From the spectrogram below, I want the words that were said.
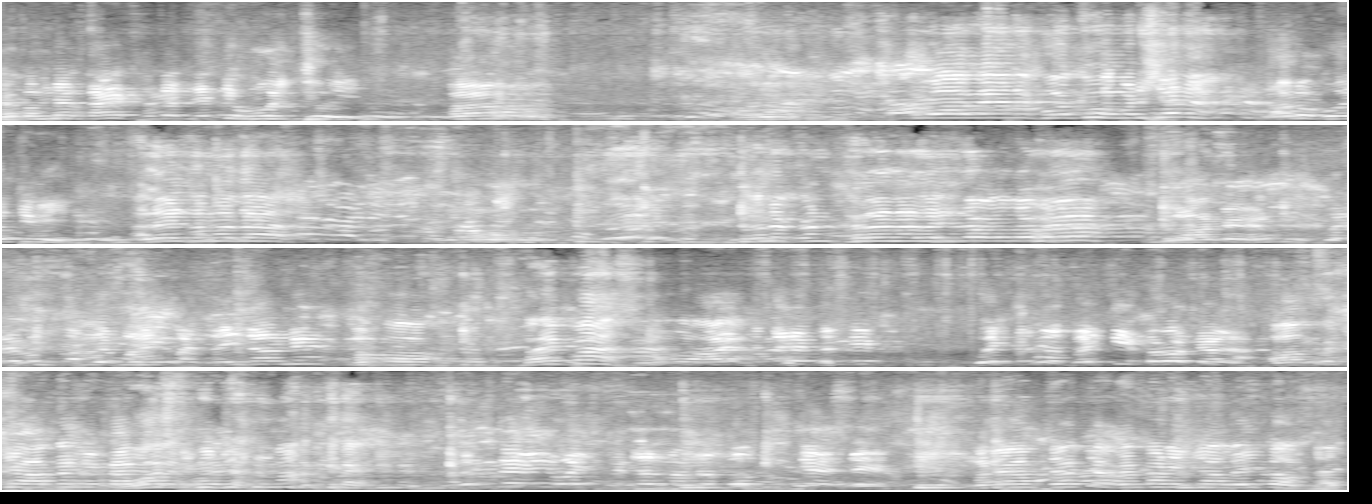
તમને કાંઈ ખબર નથી હોય જોઈએ ચાલો હવે એને ગોતવો પડશે ને? ચાલો ગોતવી. અલે સમાચાર તને કનખરાના લઈ જાવ તો હે? તમે મારી લઈ ને બાયપાસ ભરતી કરો પહેલા પછી આગળની હોસ્પિટલમાં કે તમને એ હોસ્પિટલમાં તો બહુ છે. મને આમ થાય કે વેકાણી ક્યાં લઈ જાવ સાહેબ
